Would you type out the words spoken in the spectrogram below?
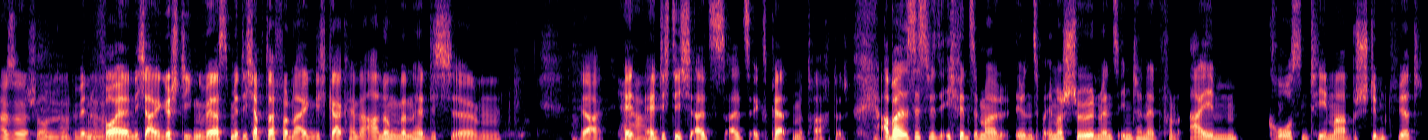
Also, Schon, ne? wenn du Ja. vorher nicht eingestiegen wärst mit, ich habe davon eigentlich gar keine Ahnung, dann hätte ich, ähm, ja, Ja. hätte ich dich als, als Experten betrachtet. Aber es ist, ich finde es immer, immer schön, wenn das Internet von einem großen Thema bestimmt wird.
